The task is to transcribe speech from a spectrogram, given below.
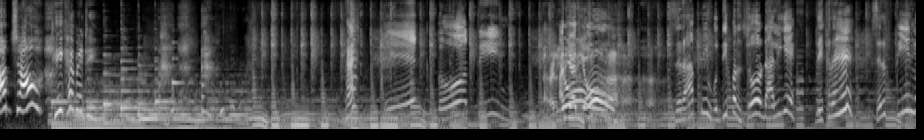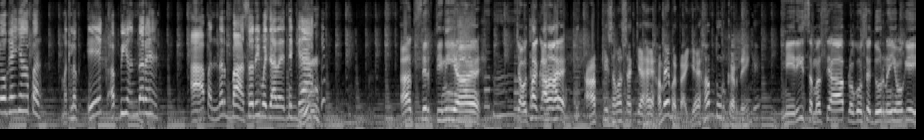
आप जाओ। ठीक है बेटी। हैं? एक दो तीन। अरे अरे ओ। जरा अपनी बुद्धि पर ज़ोर डालिए। देख रहे हैं? सिर्फ़ तीन लोग हैं यहाँ पर। मतलब एक अब भी अंदर है। आप अंदर बांसुरी बजा रहे थे क्या? अब सिर्फ़ तीन ही यहाँ है। चौथा कहाँ है? आपकी समस्या क्या है? हमें बताइए हम दूर कर देंगे। मेरी समस्या आप लोगों से दूर नहीं होगी।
